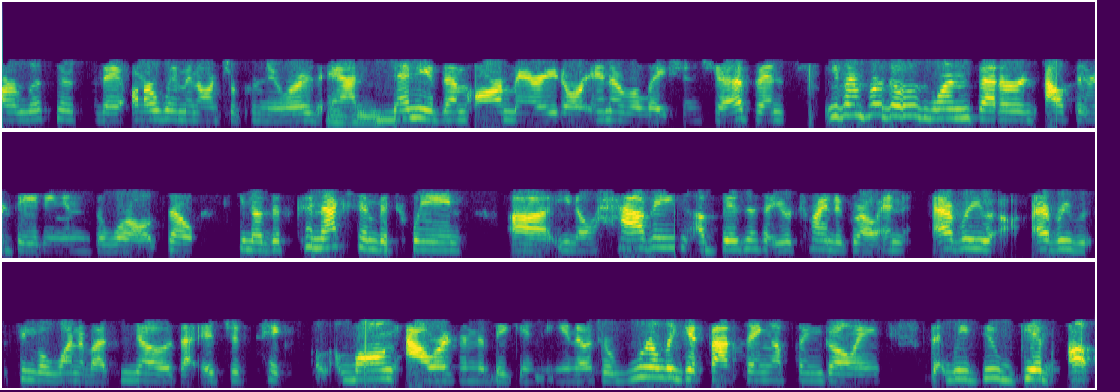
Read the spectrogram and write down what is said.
our listeners today are women entrepreneurs mm-hmm. and many of them are married or in a relationship and even for those ones that are out there dating in the world so you know this connection between uh, you know, having a business that you're trying to grow, and every every single one of us knows that it just takes long hours in the beginning, you know, to really get that thing up and going. That we do give up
